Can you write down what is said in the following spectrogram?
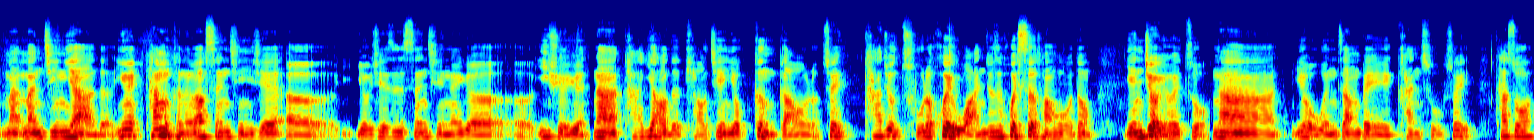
蛮蛮惊讶的，因为他们可能要申请一些呃，有一些是申请那个呃医学院，那他要的条件又更高了，所以他就除了会玩，就是会社团活动，研究也会做，那又有文章被刊出，所以他说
